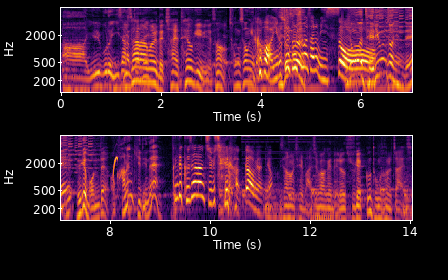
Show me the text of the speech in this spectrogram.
아 일부러 이 사람 이 사람을 내 차에 태우기 위해서 정성이다 그거 봐 이렇게 소심한 사람이 있어 이 정도면 대리운전인데? 되게 먼데 어, 가는 길이네. 근데 그 사람 집이 제일 가까우면요? 이 사람을 제일 마지막에 내려주게끔 동선을 짜야지.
